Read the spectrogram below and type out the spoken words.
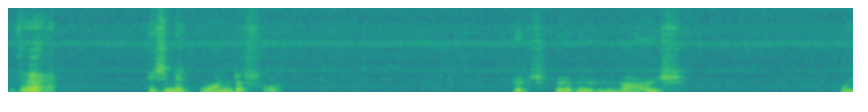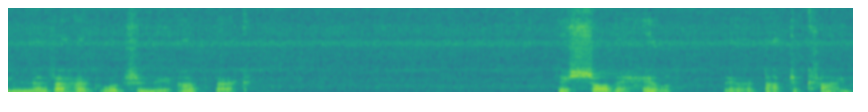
There, isn't it wonderful? It's very nice. We never had woods in the outback. They saw the hill they were about to climb.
